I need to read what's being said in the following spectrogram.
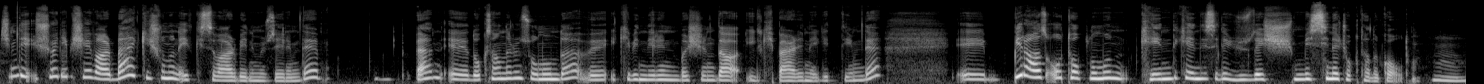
Şimdi şöyle bir şey var. Belki şunun etkisi var benim üzerimde. Ben e, 90'ların sonunda ve 2000'lerin başında ilk Berlin'e gittiğimde e, biraz o toplumun kendi kendisiyle yüzleşmesine çok tanık oldum. Hmm.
